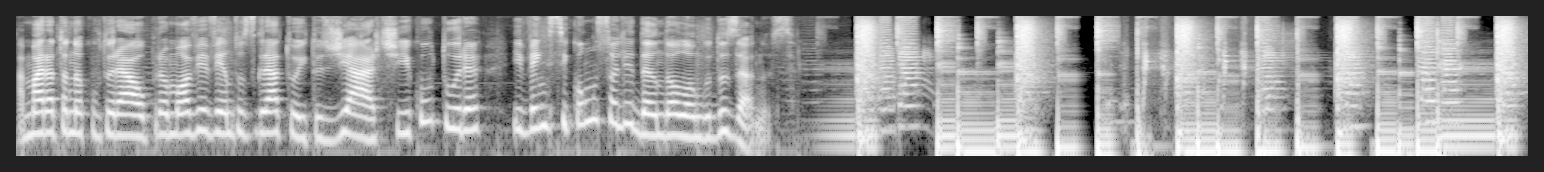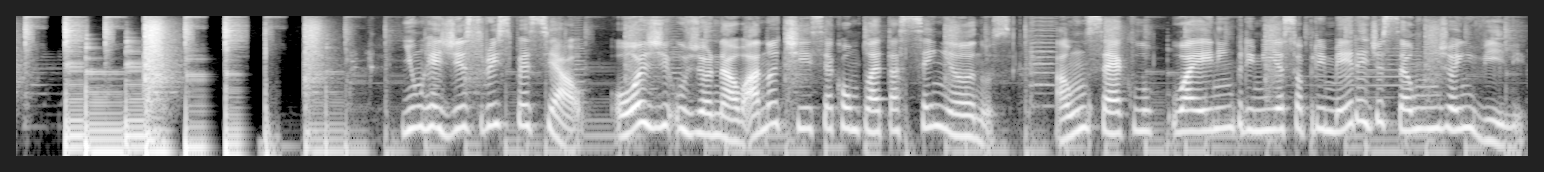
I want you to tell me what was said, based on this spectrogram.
A Maratona Cultural promove eventos gratuitos de arte e cultura e vem se consolidando ao longo dos anos. E um registro especial. Hoje, o jornal A Notícia completa 100 anos. Há um século, o AN imprimia sua primeira edição em Joinville.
